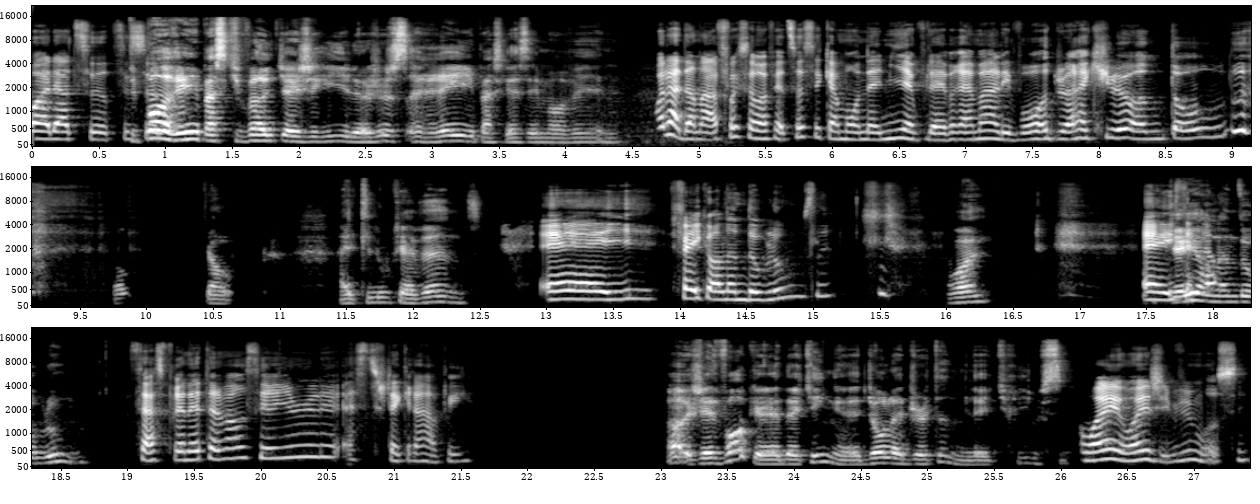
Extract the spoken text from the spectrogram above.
Ouais, that's it, c'est pas rire parce qu'ils veulent que je rie, là. Juste rire parce que c'est mauvais, là. Moi, la dernière fois que ça m'a fait ça, c'est quand mon amie, elle voulait vraiment aller voir Dracula Untold. Oh, oh. Avec Luke Evans. Hey, fake Orlando Blooms, là. ouais. Hey, Gay Orlando Bloom. Ça se prenait tellement au sérieux, là. Est-ce que j'étais crampé? Ah, j'ai de voir que The King, euh, Joel Edgerton, l'a écrit aussi. Ouais, ouais, j'ai vu moi aussi.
